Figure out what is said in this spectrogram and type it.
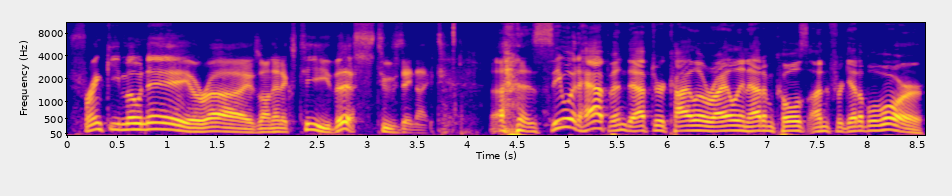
Franky Monet arrives on NXT this Tuesday night. Uh, see what happened after Kyle O'Reilly and Adam Cole's unforgettable war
